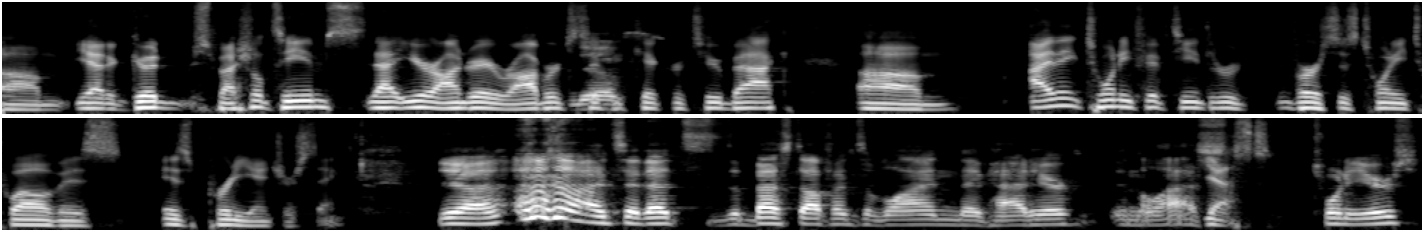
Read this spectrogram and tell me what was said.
Um, you had a good special teams that year. Andre Roberts yeah. took a kick or two back. Um, I think 2015 through versus 2012 is is pretty interesting. Yeah, I'd say that's the best offensive line they've had here in the last yes. 20 years.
